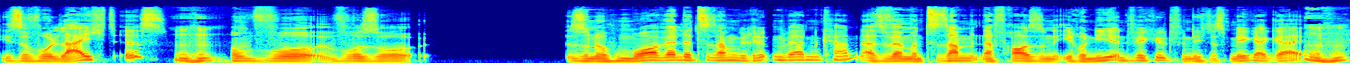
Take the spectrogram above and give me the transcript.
die sowohl leicht ist Mhm. und wo, wo so, so eine Humorwelle zusammen geritten werden kann. Also wenn man zusammen mit einer Frau so eine Ironie entwickelt, finde ich das mega geil. Mhm.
